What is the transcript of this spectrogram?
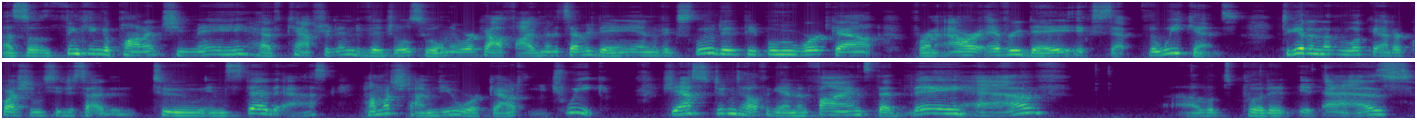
Uh, so thinking upon it, she may have captured individuals who only work out five minutes every day and have excluded people who work out for an hour every day except the weekends. To get another look at her question, she decided to instead ask, how much time do you work out each week? She asks student health again and finds that they have, uh, let's put it, it as,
